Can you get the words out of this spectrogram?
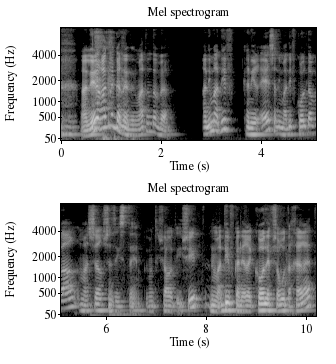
אני רק לגן עדן, מה אתה מדבר? אני מעדיף, כנראה שאני מעדיף כל דבר מאשר שזה יסתיים. אם תשאל אותי אישית, אני מעדיף כנראה כל אפשרות אחרת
